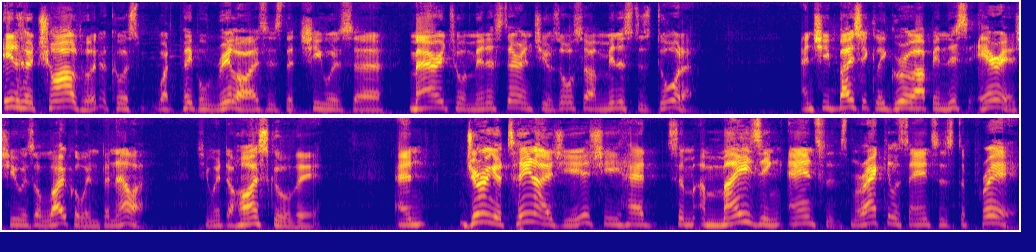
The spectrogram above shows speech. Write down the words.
in her childhood, of course, what people realise is that she was uh, married to a minister and she was also a minister's daughter. And she basically grew up in this area. She was a local in Benalla. She went to high school there. And during her teenage years, she had some amazing answers, miraculous answers to prayer.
